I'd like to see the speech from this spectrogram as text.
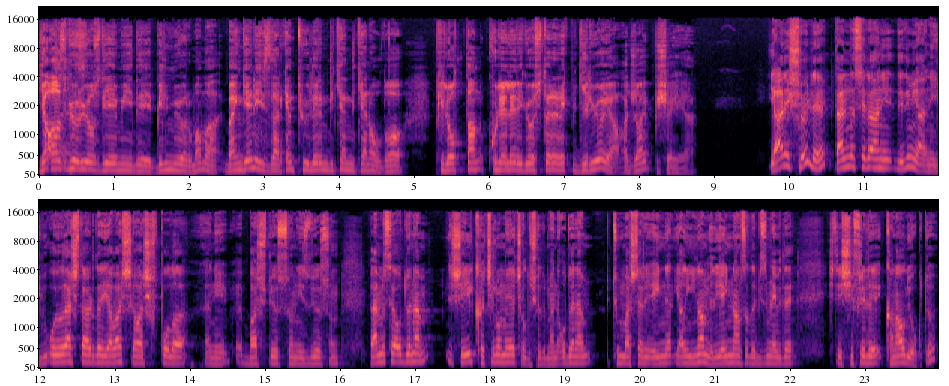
Ya az evet. görüyoruz diye miydi bilmiyorum ama ben gene izlerken tüylerim diken diken oldu. O pilottan kuleleri göstererek bir giriyor ya acayip bir şey ya. Yani şöyle ben mesela hani dedim ya hani o yaşlarda yavaş yavaş futbola hani başlıyorsun izliyorsun. Ben mesela o dönem şeyi kaçırmamaya çalışıyordum. Yani o dönem bütün maçlar yayınlan, yayınlanmıyordu. Yayınlansa da bizim evde işte şifreli kanal yoktu.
